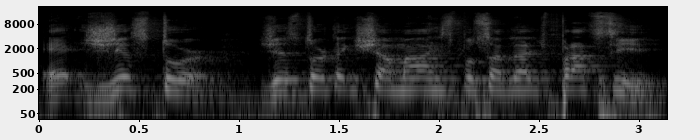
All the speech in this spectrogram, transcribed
É gestor. Gestor tem que chamar a responsabilidade para si.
